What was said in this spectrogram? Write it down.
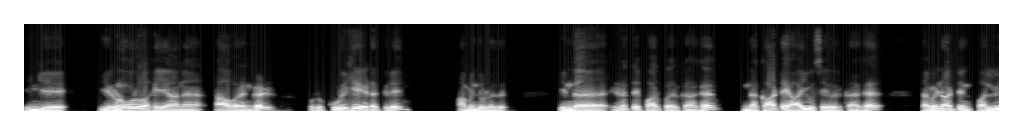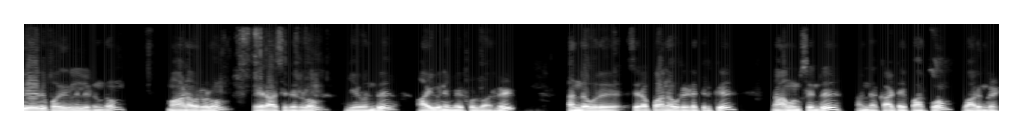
இங்கே இருநூறு வகையான தாவரங்கள் ஒரு குறுகிய இடத்திலே அமைந்துள்ளது. இந்த இடத்தை பார்ப்பதற்காக இந்த காட்டை ஆய்வு செய்வதற்காக தமிழ்நாட்டின் பல்வேறு பகுதிகளிலிருந்தும் மாணவர்களும் பேராசிரியர்களும் இங்கே வந்து ஆய்வினை மேற்கொள்வார்கள். அந்த ஒரு சிறப்பான ஒரு இடத்திற்கு நாமும் சென்று அந்த காட்டை பார்ப்போம். வாருங்கள்.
